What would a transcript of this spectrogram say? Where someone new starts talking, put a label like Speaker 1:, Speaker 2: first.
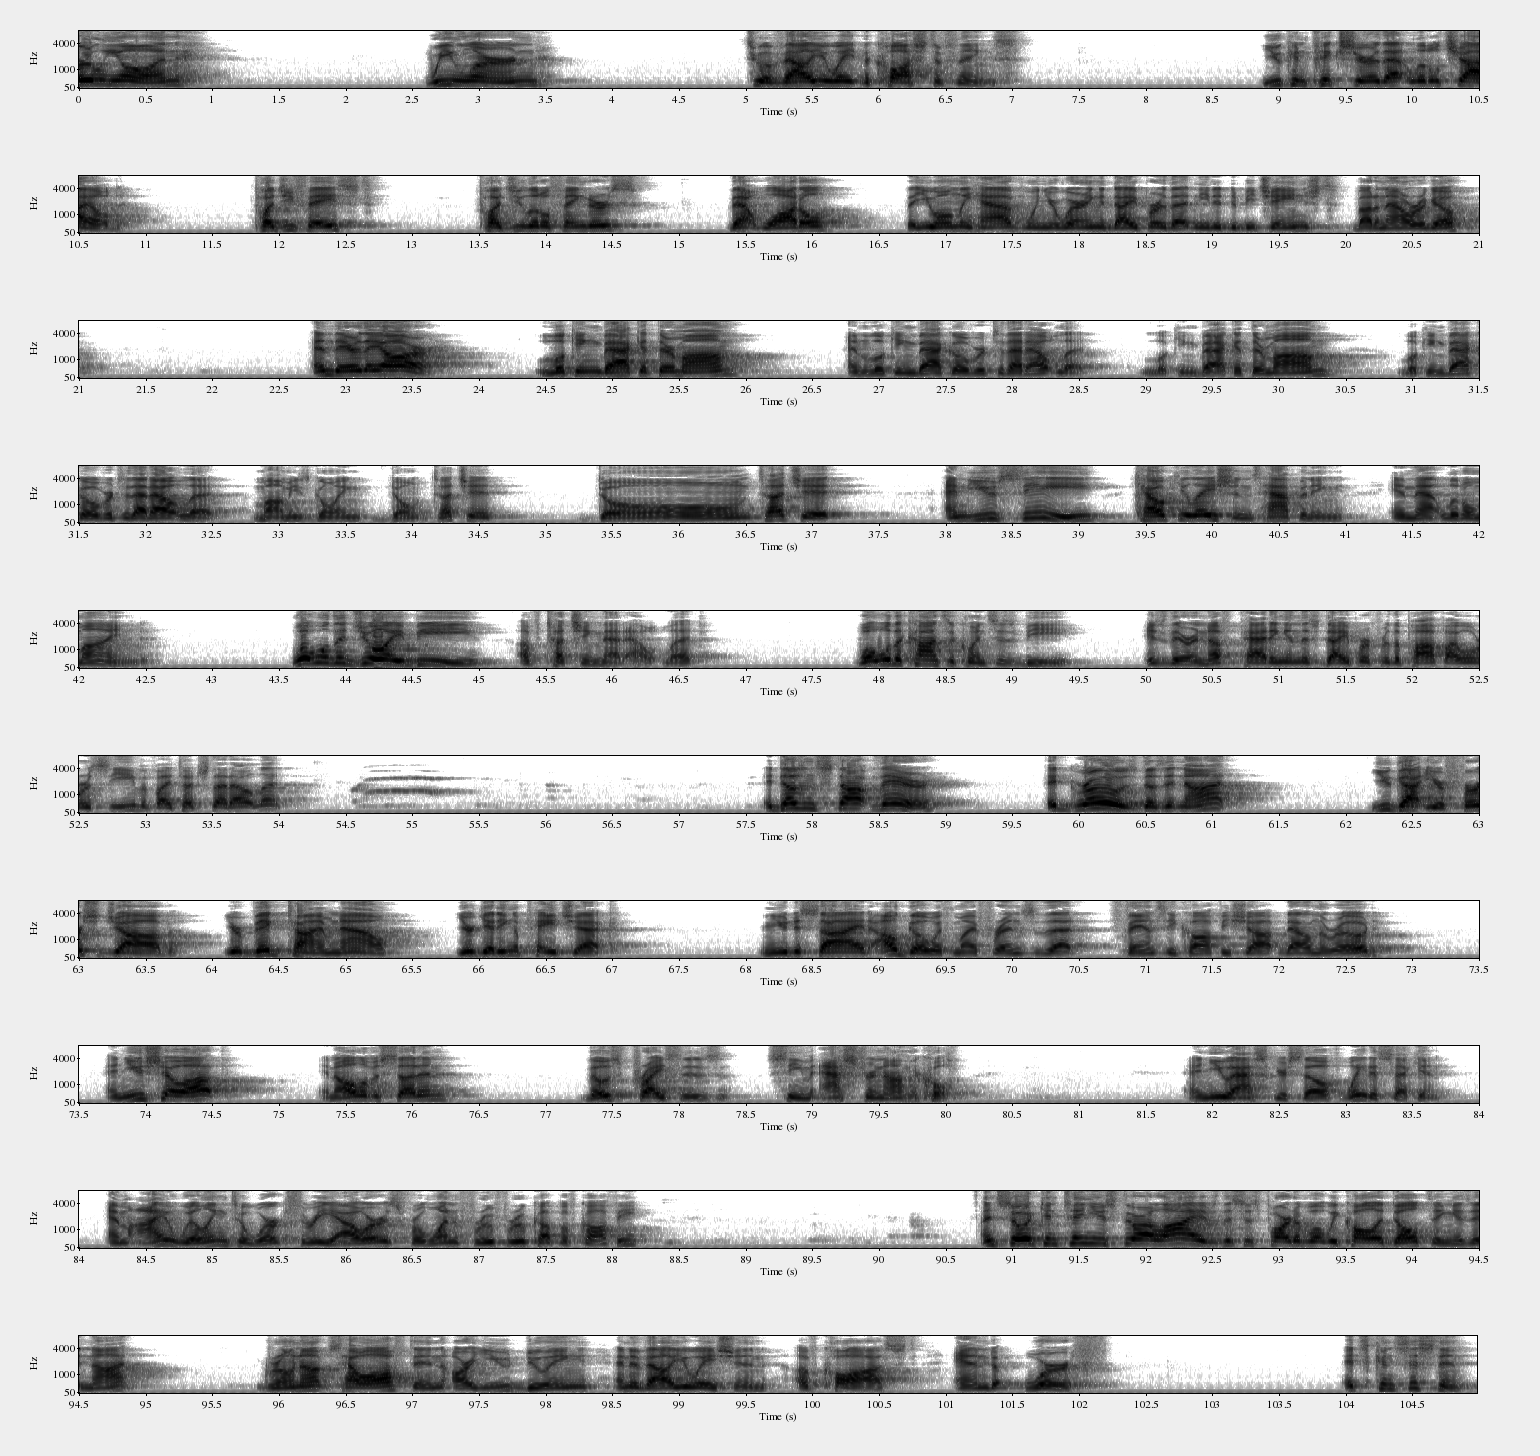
Speaker 1: Early on, we learn to evaluate the cost of things. You can picture that little child, pudgy faced, pudgy little fingers, that waddle that you only have when you're wearing a diaper that needed to be changed about an hour ago. And there they are, looking back at their mom and looking back over to that outlet. Looking back at their mom, looking back over to that outlet. Mommy's going, don't touch it. Don't touch it. And you see calculations happening in that little mind. What will the joy be of touching that outlet? What will the consequences be? Is there enough padding in this diaper for the pop I will receive if I touch that outlet? It doesn't stop there. It grows, does it not? You got your first job. You're big time now. You're getting a paycheck. And you decide, I'll go with my friends to that fancy coffee shop down the road. And you show up, and all of a sudden, those prices seem astronomical. And you ask yourself, wait a second, am I willing to work three hours for one frou-frou cup of coffee? And so it continues through our lives. This is part of what we call adulting, is it not? Grown ups, how often are you doing an evaluation of cost and worth? It's consistent.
